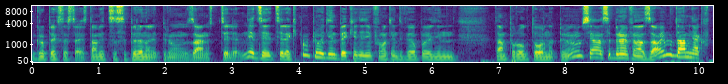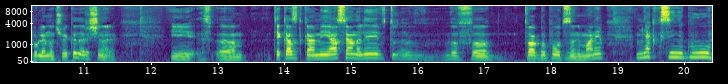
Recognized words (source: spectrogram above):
груп exercise, там дето се събира, нали, примерно, заедно с целия, не целият екип, но примерно един бекенд, един фронтенд девелопер, един там Product Owner, примерно, сега да събираме в една зала и му даваме някакъв проблем на човека да реши, нали. И а, те казват така, ми аз сега, нали, в, в, в това груповото занимание, някак си не го,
